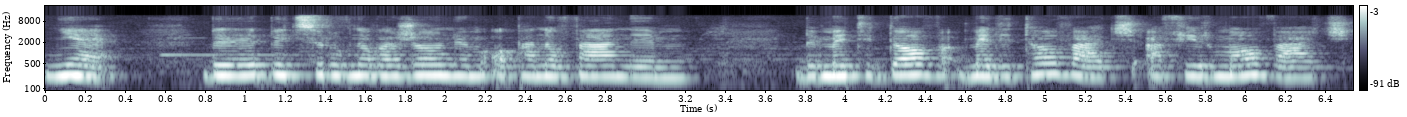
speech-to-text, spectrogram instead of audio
nie, by być zrównoważonym, opanowanym, by medytowa- medytować, afirmować,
